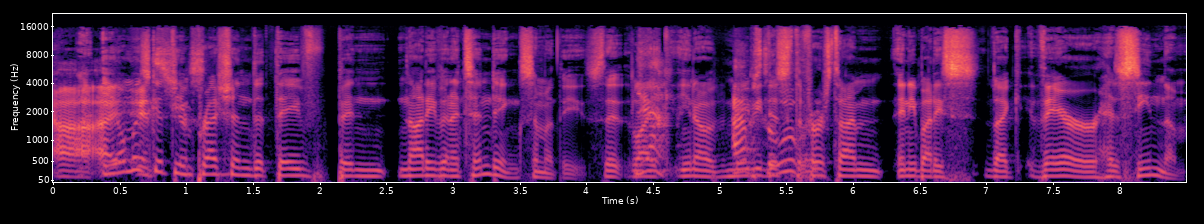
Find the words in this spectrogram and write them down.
uh you almost get the just- impression that they've been not even attending some of these that like Yeah, you know maybe this is the first time anybody's like there has seen them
